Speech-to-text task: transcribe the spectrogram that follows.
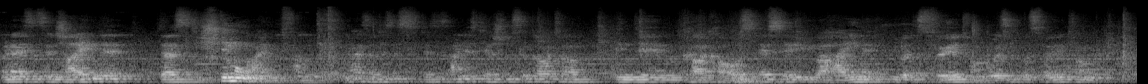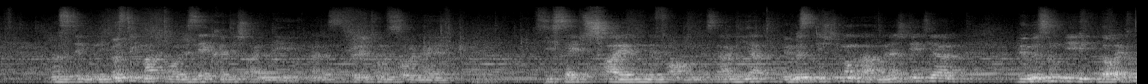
Und da ist das Entscheidende, dass die Stimmung eingefangen wird. Also das ist, das ist eines der Schlüsselwörter in dem Karl Kraus Essay über Heine, über das Feuilleton, wo er sich über das Feuilleton lustig, nicht lustig macht, wo es sehr kritisch angeht. Ne? Das Feuilleton so eine sich selbst schreibende Form ist. Ne? Hier, wir müssen die Stimmung haben. Da steht ja, wir müssen die Leute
